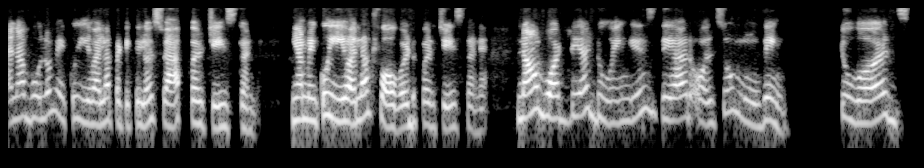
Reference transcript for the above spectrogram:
एंड आप बोलो मेरे को ये वाला पर्टिकुलर स्वैप परचेज करना है या मेरे को ये वाला फॉरवर्ड परचेज करना है. What they are doing is they are also moving towards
